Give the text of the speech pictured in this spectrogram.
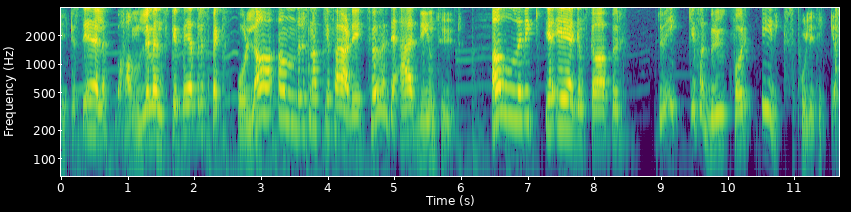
ikke stjele. Behandle mennesker med respekt, og la andre snakke ferdig før det er din tur. Alle viktige egenskaper du ikke får bruk for i rikspolitikken.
